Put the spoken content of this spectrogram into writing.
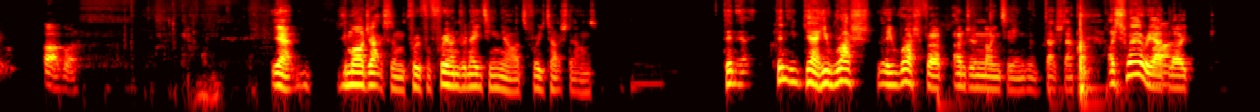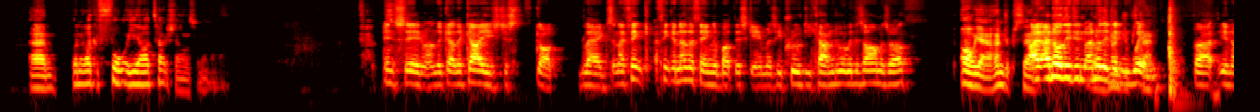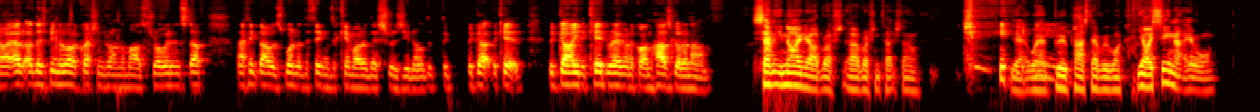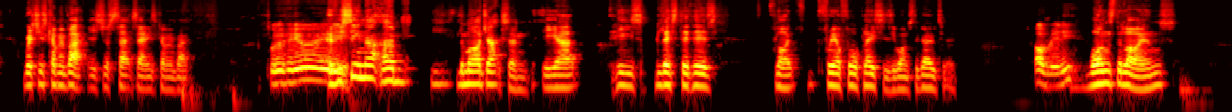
Oh, go on. Yeah, Lamar Jackson threw for 318 yards, three touchdowns. Didn't didn't he? Yeah, he rushed. He rushed for 119 with touchdown. I swear he had like um, like a 40 yard touchdown or something like that. Insane, man. The guy, the guy's just got legs, and I think I think another thing about this game is he proved he can do it with his arm as well. Oh yeah, hundred percent. I, know they didn't. I know they didn't win, but you know, I, I, there's been a lot of questions around Lamar's throwing and stuff. And I think that was one of the things that came out of this was you know the the, the guy, the kid, the guy, the kid, whatever you want to call him, has got an arm. Seventy nine yard rush, uh, rushing touchdown. yeah, where blew past everyone. Yeah, I seen that here one. Richie's coming back. He's just saying he's coming back. Have you seen that? Um, Lamar Jackson. He uh, he's listed his like three or four places he wants to go to. Oh, really? One's the Lions,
